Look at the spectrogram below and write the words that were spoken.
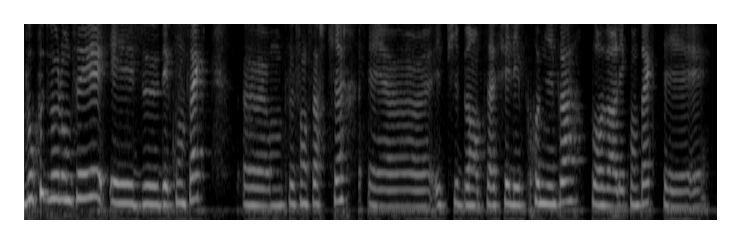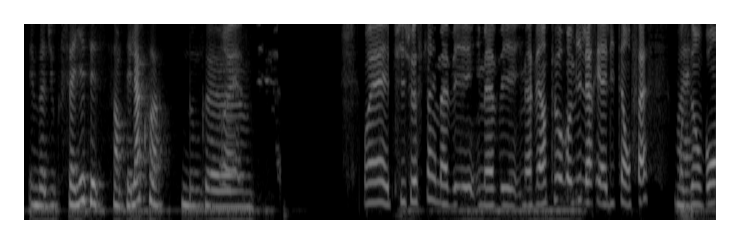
beaucoup de volonté et de, des contacts, euh, on peut s'en sortir. Et, euh, et puis, ben, tu as fait les premiers pas pour avoir les contacts. Et, et bah, du coup, ça y est, t'es es là, quoi. Donc, euh, ouais. et puis Jocelyn, il m'avait, il m'avait, il m'avait un peu remis la réalité en face en disant bon,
